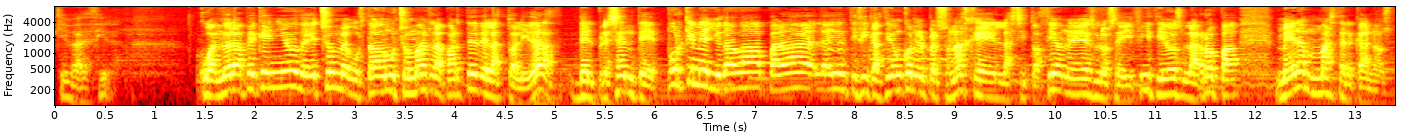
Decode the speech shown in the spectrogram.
¿Qué iba a decir? Cuando era pequeño, de hecho, me gustaba mucho más la parte de la actualidad, del presente, porque me ayudaba para la identificación con el personaje, las situaciones, los edificios, la ropa, me eran más cercanos.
